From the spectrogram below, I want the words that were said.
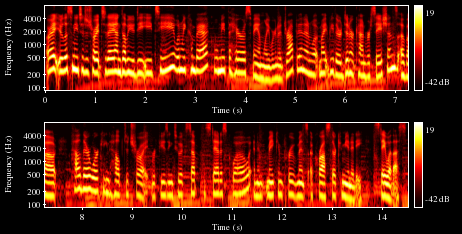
All right, you're listening to Detroit Today on WDET. When we come back, we'll meet the Harris family. We're going to drop in on what might be their dinner conversations about how they're working to help Detroit, refusing to accept the status quo and make improvements across their community. Stay with us.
